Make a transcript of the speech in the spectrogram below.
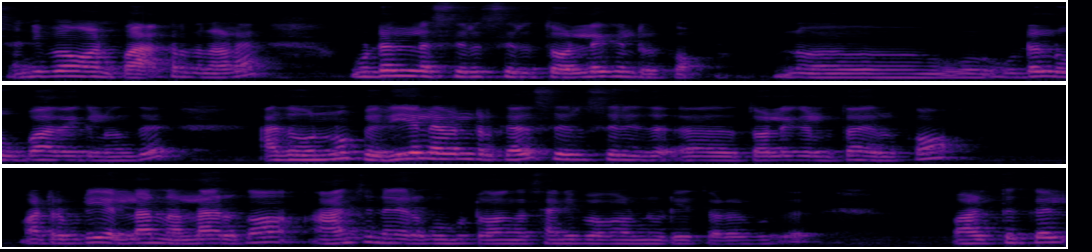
சனி பகவான் பார்க்கறதுனால உடலில் சிறு சிறு தொல்லைகள் இருக்கும். உடல் உபாதைகள் வந்து அது ஒன்றும் பெரிய லெவல் இருக்காது. சிறு சிறு தொல்லைகள் தான் இருக்கும். மற்றபடி எல்லாம் நல்லா இருக்கும் ஆஞ்சநேயரை கும்பிட்டுவாங்க சனி பகவானுடைய தொடர்புக்கு. வாழ்த்துக்கள்.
